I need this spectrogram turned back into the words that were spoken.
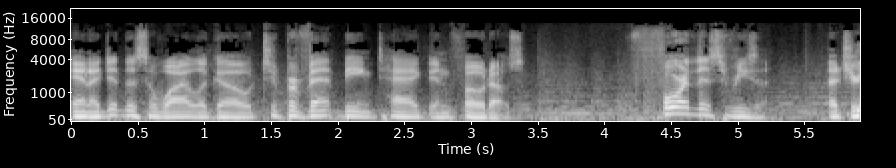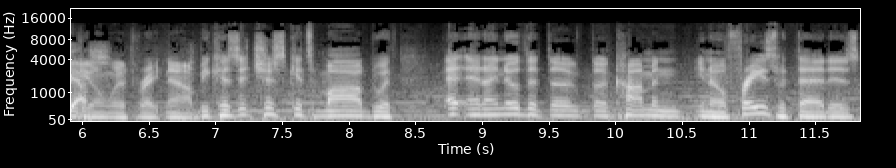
and I did this a while ago to prevent being tagged in photos for this reason that you're Yes. dealing with right now, because it just gets mobbed with. And, and I know that the the common you know phrase with that is,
